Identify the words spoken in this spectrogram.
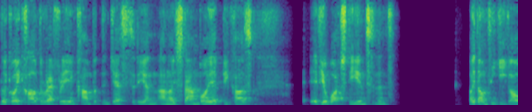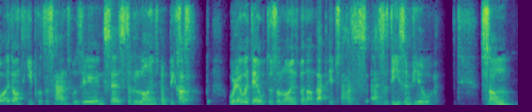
like I called the referee incompetent yesterday, and, and I stand by it because if you watch the incident, I don't think he go. I don't think he puts his hand to his ear and says to the linesman because without a doubt, there's a linesman on that pitch that has has a decent view of it. So Mm.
